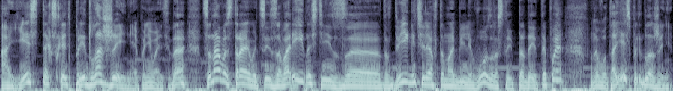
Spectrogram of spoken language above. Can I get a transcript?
а есть, так сказать, предложение, понимаете, да? Цена выстраивается из аварийности, из э, двигателя автомобиля, возраста и т.д. и т.п. Ну Вот, а есть предложение.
